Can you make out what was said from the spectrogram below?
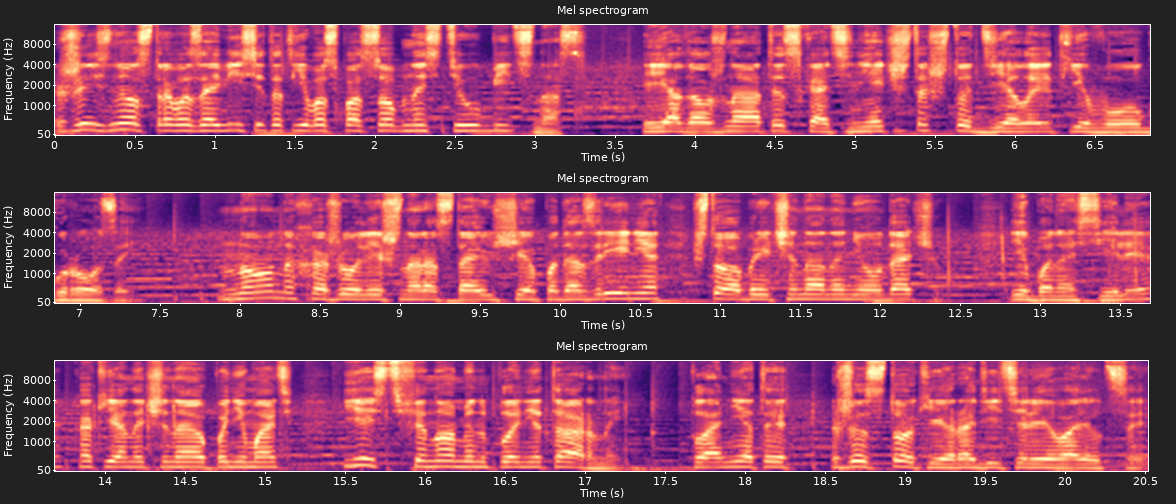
Жизнь острова зависит от его способности убить нас, и я должна отыскать нечто, что делает его угрозой. Но нахожу лишь нарастающее подозрение, что обречена на неудачу, ибо насилие, как я начинаю понимать, есть феномен планетарный. Планеты – жестокие родители эволюции.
